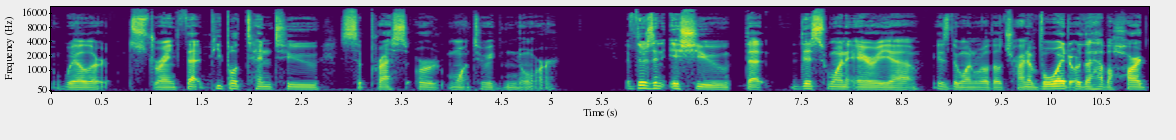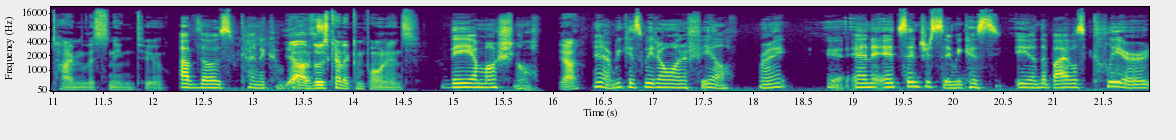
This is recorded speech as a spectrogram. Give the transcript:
will or strength that people tend to suppress or want to ignore. If there's an issue that this one area is the one where they'll try and avoid or they'll have a hard time listening to. Of those kind of components. Yeah, of those kind of components. the emotional. Yeah. Yeah, because we don't want to feel, right? And it's interesting because you know the Bible's clear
